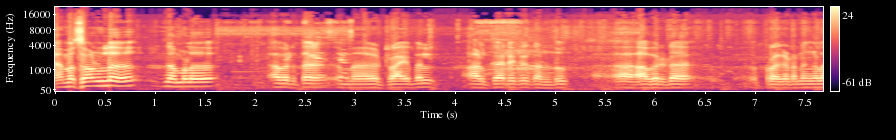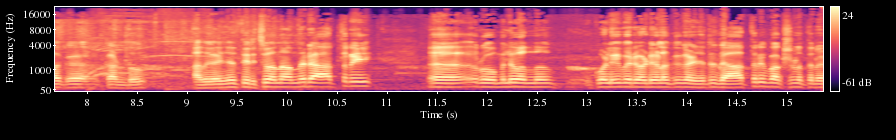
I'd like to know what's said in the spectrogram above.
ആമസോണിൽ നമ്മൾ അവിടുത്തെ ട്രൈബൽ ആൾക്കാരെയൊക്കെ കണ്ടു. അവരുടെ പ്രകടനങ്ങളൊക്കെ കണ്ടു. അത് കഴിഞ്ഞ് തിരിച്ചു വന്ന് അന്ന് രാത്രി റൂമിൽ വന്ന് കൊളി പരിപാടികളൊക്കെ കഴിഞ്ഞിട്ട് രാത്രി ഭക്ഷണത്തിന്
